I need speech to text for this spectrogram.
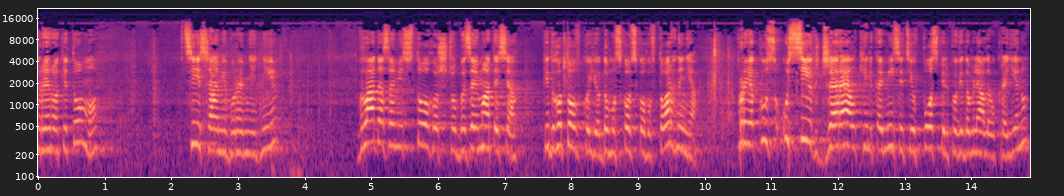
Три роки тому, в ці самі буремні дні, влада замість того, щоб займатися підготовкою до московського вторгнення, про яку з усіх джерел кілька місяців поспіль повідомляли Україну,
